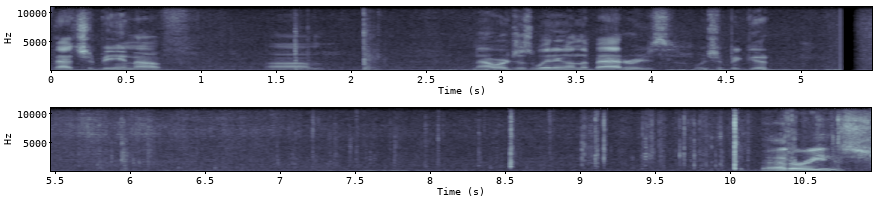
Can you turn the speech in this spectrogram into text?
That should be enough. Um, now we're just waiting on the batteries. We should be good Batteries.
